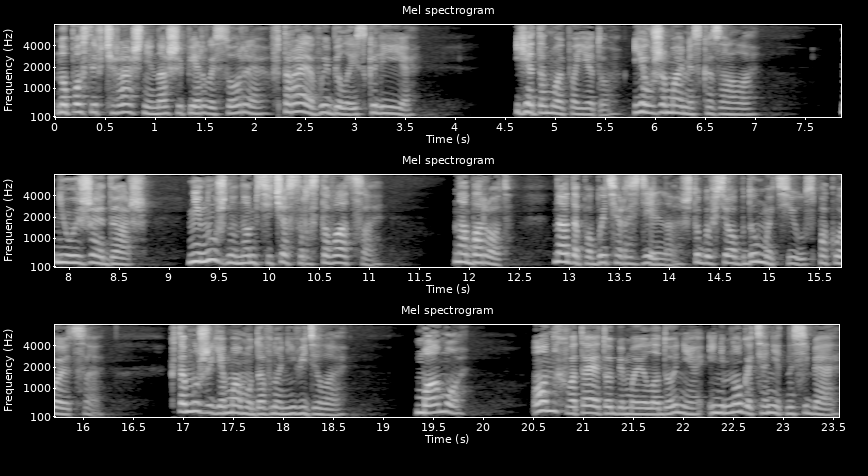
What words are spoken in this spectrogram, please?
Но после вчерашней нашей первой ссоры вторая выбила из колеи. Я домой поеду. Я уже маме сказала. Не уезжай, Даш. Не нужно нам сейчас расставаться. Наоборот, надо побыть раздельно, чтобы все обдумать и успокоиться. К тому же я маму давно не видела. Маму? Он хватает обе мои ладони и немного тянет на себя.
